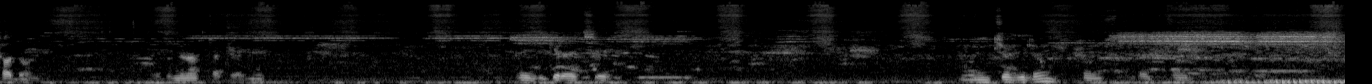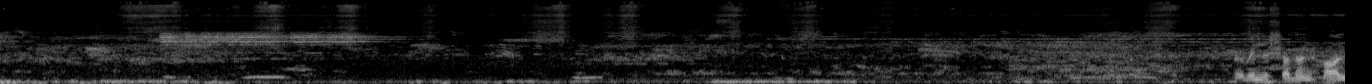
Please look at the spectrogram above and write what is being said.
সদন। রবীন্দ্রনাথ ঠাকুরের মূর্তি। এইদিকে রয়েছে মঞ্চগুলো। রবীন্দ্র সদন হল।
